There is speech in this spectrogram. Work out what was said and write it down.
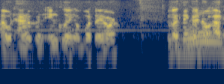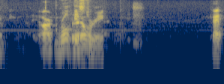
I would have an inkling of what they are? Because I think I know Roll- out of what they are. Roll but I don't- history. Okay.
